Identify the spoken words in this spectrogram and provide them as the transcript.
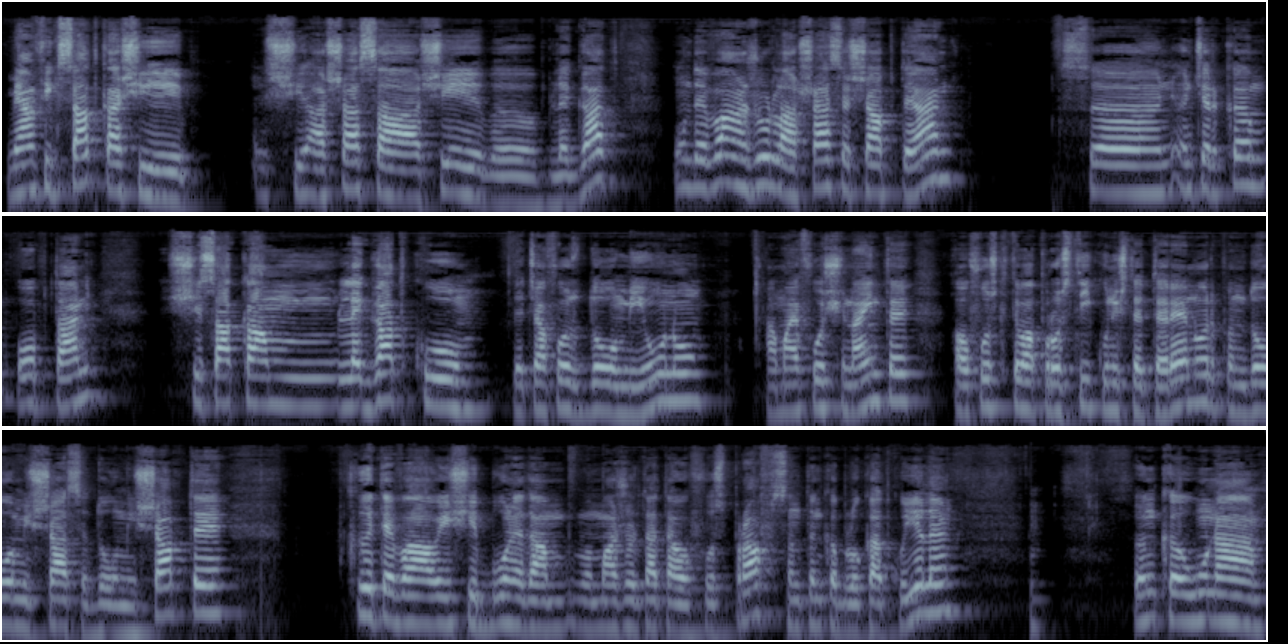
mi-am fixat ca și, și așa s-a și uh, legat, undeva în jur la 6-7 ani, să încercăm 8 ani și s-a cam legat cu, deci a fost 2001, a mai fost și înainte, au fost câteva prostii cu niște terenuri până 2006-2007, câteva au ieșit bune, dar majoritatea au fost praf, sunt încă blocat cu ele. Încă una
